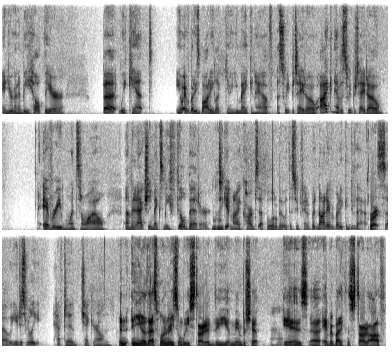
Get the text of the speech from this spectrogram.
and you're going to be healthier. But we can't, you know, everybody's body, like, you know, you may can have a sweet potato. I can have a sweet potato every once in a while. Um, and it actually makes me feel better to get my carbs up a little bit with the sweet potato. But not everybody can do that. Right. So you just really have to check your own. And, and you know that's one reason we started the uh, membership Uh-huh. is uh, everybody can start off,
